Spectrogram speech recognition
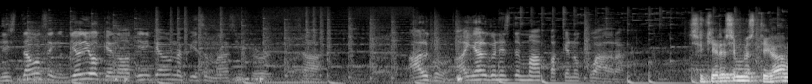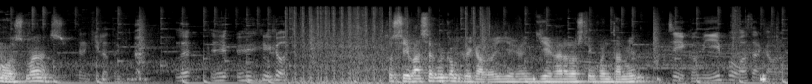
Necesitamos. en- Yo digo que no, tiene que haber una pieza más inferior. O sea, algo. Hay algo en este mapa que no cuadra. Si quieres investigamos más. Tranquilo, tranquilo. Eh, Pues sí, va a ser muy complicado ¿eh? Lleg- llegar a los 50.000. Sí, con mi hipo va a estar cabrón.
